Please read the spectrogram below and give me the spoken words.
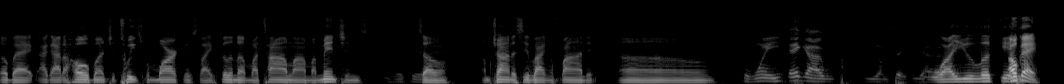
Go back. I got a whole bunch of tweets from Marcus, like filling up my timeline, my mentions. So I'm trying to see if I can find it. Um, It's the one you think I. You know, I'm t- yeah, While you looking, okay,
